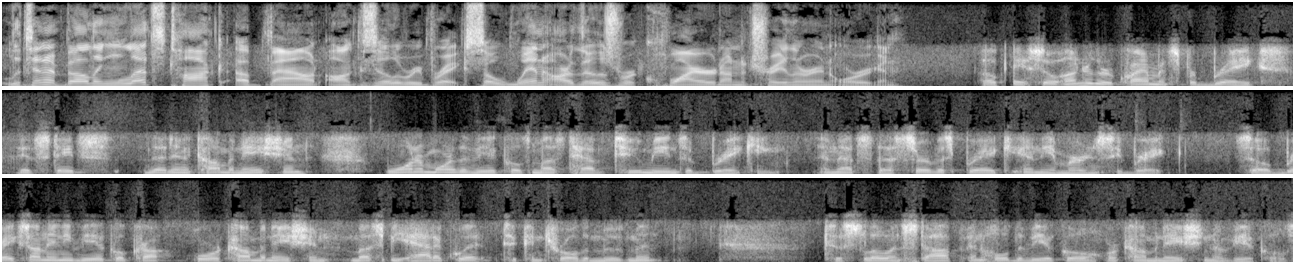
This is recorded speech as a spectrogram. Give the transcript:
Lieutenant Belding, let's talk about auxiliary brakes. So, when are those required on a trailer in Oregon? Okay, so under the requirements for brakes, it states that in a combination, one or more of the vehicles must have two means of braking, and that's the service brake and the emergency brake. So, brakes on any vehicle or combination must be adequate to control the movement, to slow and stop and hold the vehicle or combination of vehicles.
